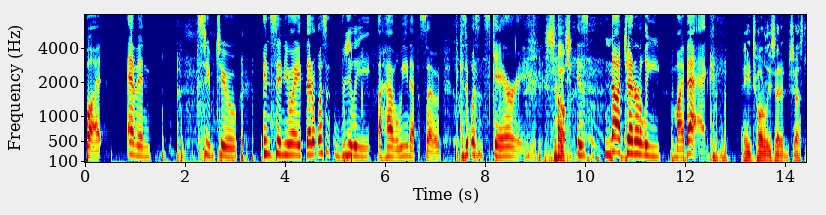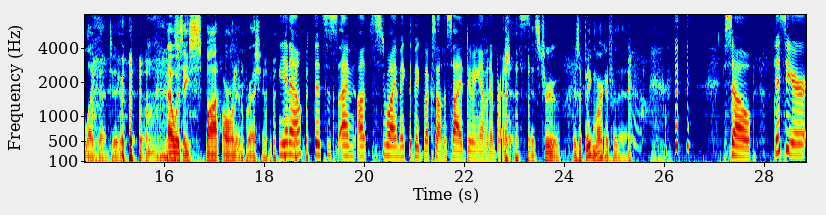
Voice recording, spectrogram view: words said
But Evan seemed to insinuate that it wasn't really a Halloween episode because it wasn't scary, So, which is not generally my bag. And he totally said it just like that too. that was a spot on impression. You know, this is I'm uh, this is why I make the big bucks on the side doing Evan impressions. It's true. There's a big market for that. So this year,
